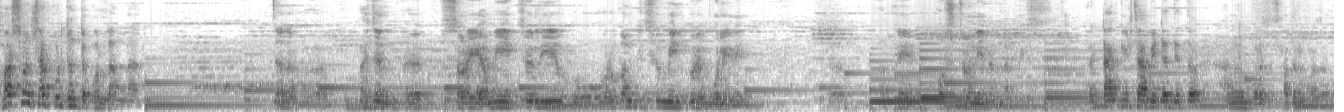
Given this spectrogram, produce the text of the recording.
ঘর সংসার পর্যন্ত করলাম না। ভাইজান সরি আমি অ্যাকচুয়ালি ওরকম কিছু মিন করে বলি নাই। আপনি কষ্ট নেবেন না প্লিজ টাঙ্কির চাবিটা দিত আমি উপরে ছাদের উপরে যাব।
